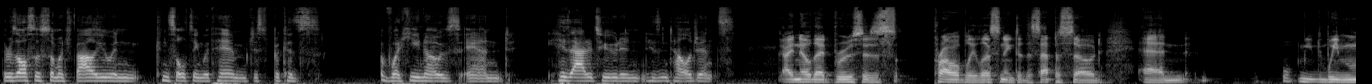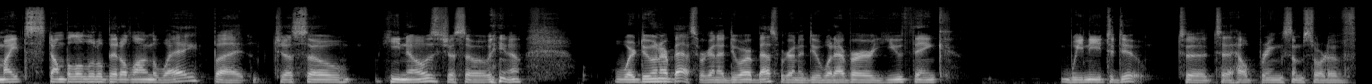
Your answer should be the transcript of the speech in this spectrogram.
there's also so much value in consulting with him just because of what he knows and his attitude and his intelligence. I know that Bruce is probably listening to this episode and we might stumble a little bit along the way, but just so he knows, just so, you know, we're doing our best. We're going to do our best. We're going to do whatever you think we need to do to to help bring some sort of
